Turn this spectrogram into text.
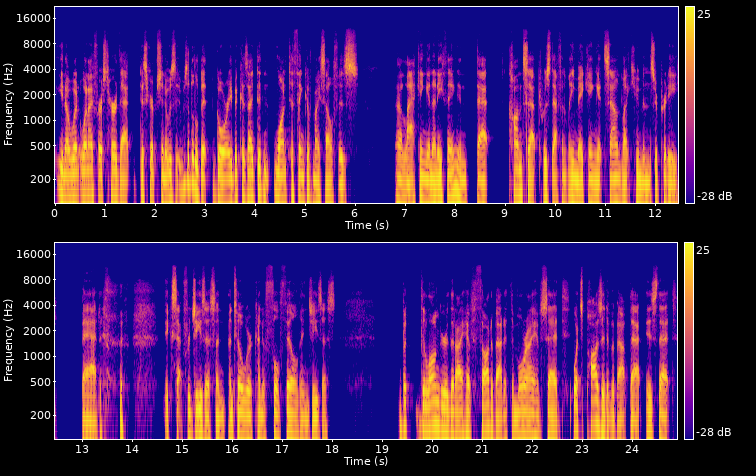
you know, when when I first heard that description, it was it was a little bit gory because I didn't want to think of myself as uh, lacking in anything, and that concept was definitely making it sound like humans are pretty bad, except for Jesus, and until we're kind of fulfilled in Jesus. But the longer that I have thought about it, the more I have said what's positive about that is that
